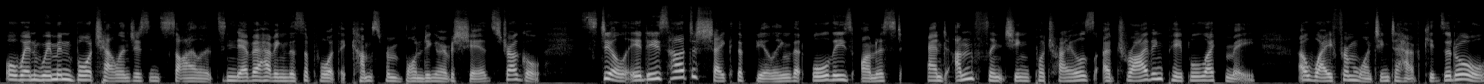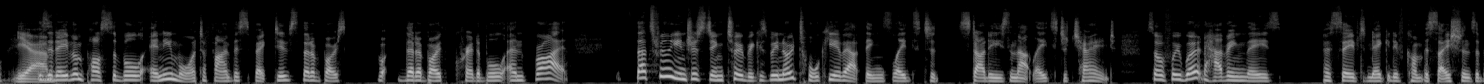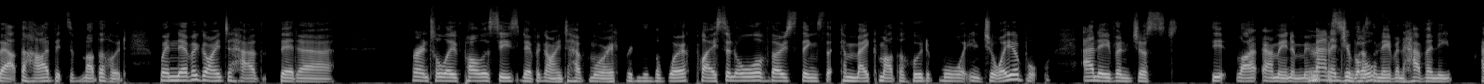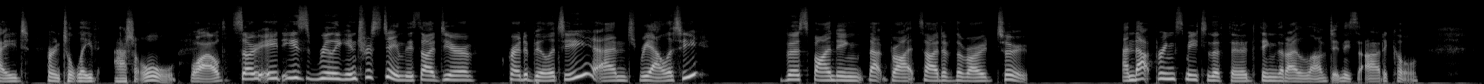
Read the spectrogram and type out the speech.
or when women bore challenges in silence, never having the support that comes from bonding over shared struggle. Still, it is hard to shake the feeling that all these honest and unflinching portrayals are driving people like me away from wanting to have kids at all. Yeah. Is it even possible anymore to find perspectives that are both that are both credible and bright? That's really interesting too, because we know talking about things leads to studies and that leads to change. So if we weren't having these perceived negative conversations about the hard bits of motherhood, we're never going to have better parental leave policies, never going to have more equity in the workplace, and all of those things that can make motherhood more enjoyable and even just the like. I mean, America Manageable. doesn't even have any paid parental leave at all. Wild. So it is really interesting this idea of credibility and reality versus finding that bright side of the road too. And that brings me to the third thing that I loved in this article.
